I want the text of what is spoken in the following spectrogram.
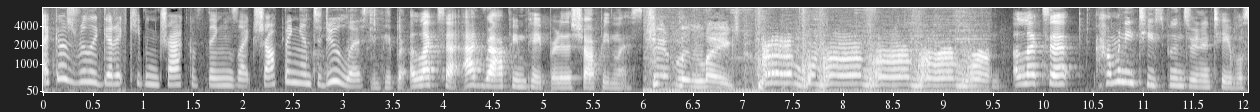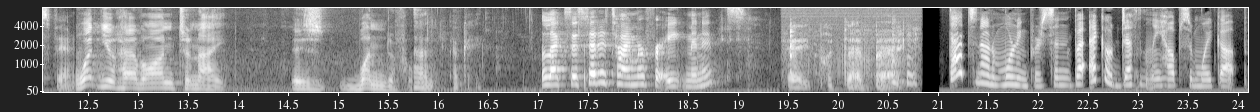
Echo's really good at keeping track of things like shopping and to-do lists. Paper. Alexa, add wrapping paper to the shopping list. Chitlin legs. Alexa, how many teaspoons are in a tablespoon? What you have on tonight is wonderful. Um, okay. Alexa, set a timer for eight minutes. Hey, put that back. Dad's not a morning person, but Echo definitely helps him wake up.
